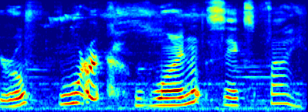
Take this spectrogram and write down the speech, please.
Zero four one six five.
